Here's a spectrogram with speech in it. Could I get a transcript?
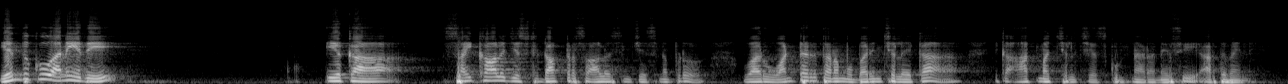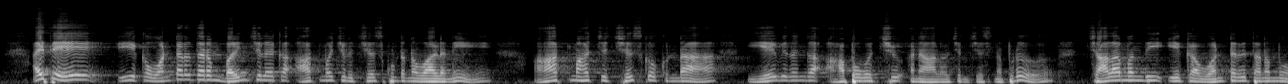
ఎందుకు అనేది ఈ యొక్క సైకాలజిస్ట్ డాక్టర్స్ ఆలోచన చేసినప్పుడు వారు ఒంటరితనము భరించలేక ఇక ఆత్మహత్యలు చేసుకుంటున్నారు అనేసి అర్థమైంది. అయితే ఈ యొక్క ఒంటరితనం భరించలేక ఆత్మహత్యలు చేసుకుంటున్న వాళ్ళని ఆత్మహత్య చేసుకోకుండా ఏ విధంగా ఆపవచ్చు అని ఆలోచన చేసినప్పుడు చాలామంది ఈ యొక్క ఒంటరితనము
